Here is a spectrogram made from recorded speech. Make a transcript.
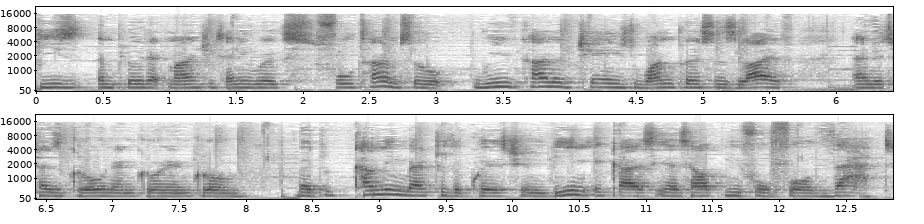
he's employed at Mindtrix and he works full time. So we've kind of changed one person's life, and it has grown and grown and grown. But coming back to the question, being Ikasi has helped me fulfill that.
